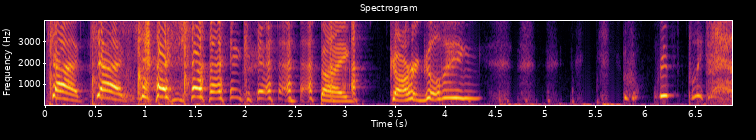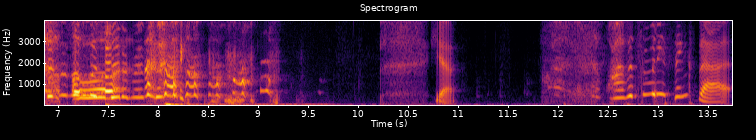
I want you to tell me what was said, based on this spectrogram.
Chug, chug, chug, chug. By gargling with bleach. This is a Oh. legitimate thing. yeah. Why would somebody think that?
